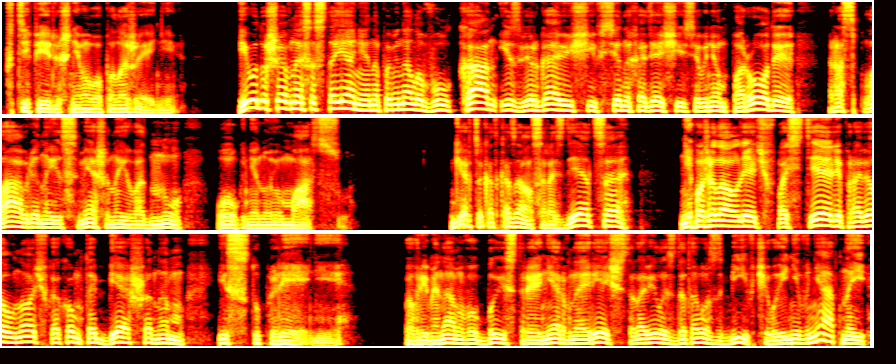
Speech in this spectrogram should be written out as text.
в теперешнем его положении. Его душевное состояние напоминало вулкан, извергающий все находящиеся в нем породы, расплавленные и смешанные в одну огненную массу. Герцог отказался раздеться — не пожелал лечь в постели, провел ночь в каком-то бешеном иступлении. По временам его быстрая нервная речь становилась до того сбивчивой и невнятной,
